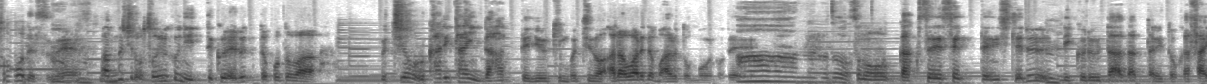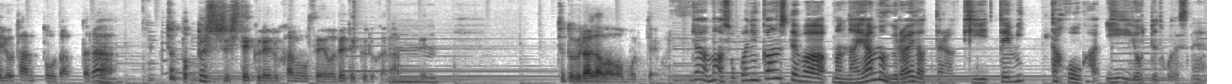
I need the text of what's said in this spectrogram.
そうですね、うんうんうんまあ、むしろそういうふうに言ってくれるってことは、うちを受かりたいんだっていう気持ちの表れでもあると思うので。ああなるほどその学生接点してうんるリクルーターだったりとか採用担当だったら、ちょっとプッシュしてくれる可能性は出てくるかなって、うんちょっと裏側は思っちゃいます。じゃあまあそこに関しては、まあ、悩むぐらいだったら聞いてみた方がいいよってとこですね。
